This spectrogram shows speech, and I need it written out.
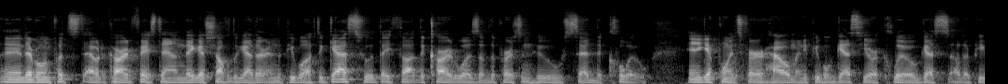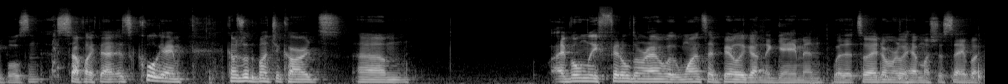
and everyone puts out a card face down. They get shuffled together, and the people have to guess who they thought the card was of the person who said the clue. And you get points for how many people guess your clue, guess other people's, and stuff like that. It's a cool game. Comes with a bunch of cards. Um, I've only fiddled around with it once. I've barely gotten the game in with it, so I don't really have much to say. But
